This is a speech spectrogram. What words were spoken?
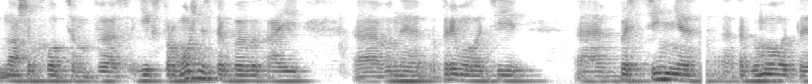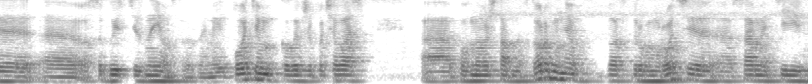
нашим хлопцям в їх спроможностях бойових, а й вони отримали ці безцінні, так би мовити, особисті знайомства з ними. І потім, коли вже почалась повномасштабне вторгнення в 22-му році, саме ті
